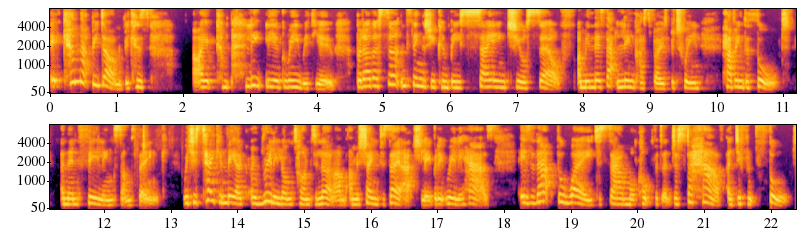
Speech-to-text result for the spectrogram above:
It can that be done? Because I completely agree with you. But are there certain things you can be saying to yourself? I mean, there's that link, I suppose, between having the thought and then feeling something, which has taken me a, a really long time to learn. I'm, I'm ashamed to say it actually, but it really has. Is that the way to sound more confident? Just to have a different thought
